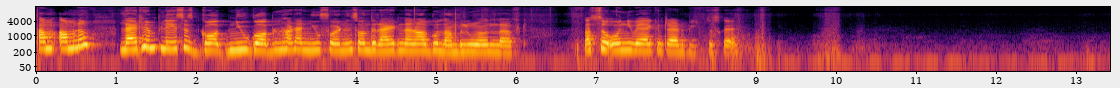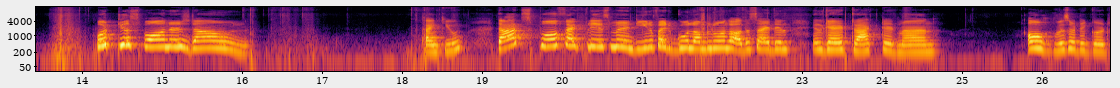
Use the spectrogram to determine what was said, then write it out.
I'm, I'm gonna let him place his go new Goblin Hut and new Furnace on the right, and then I'll go Lumberloon on the left. That's the only way I can try to beat this guy. Put your spawners down. Thank you. That's perfect placement. Even if I go Lumberloon on the other side, it'll, it'll get attracted, man. Oh, Wizard did good.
